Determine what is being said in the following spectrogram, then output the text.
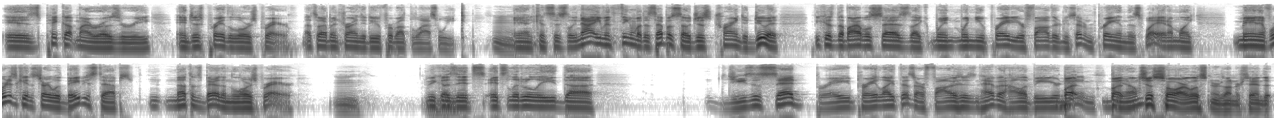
is pick up my rosary and just pray the Lord's prayer. That's what I've been trying to do for about the last week. Hmm. And consistently, not even thinking about this episode, just trying to do it because the Bible says like when when you pray to your Father in heaven, pray in this way. And I'm like, man, if we're just getting started with baby steps, n- nothing's better than the Lord's prayer. Hmm. Because hmm. it's it's literally the Jesus said, "Pray, pray like this: Our Father who's in heaven, hallowed be your But name." but you know? just so our listeners understand that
